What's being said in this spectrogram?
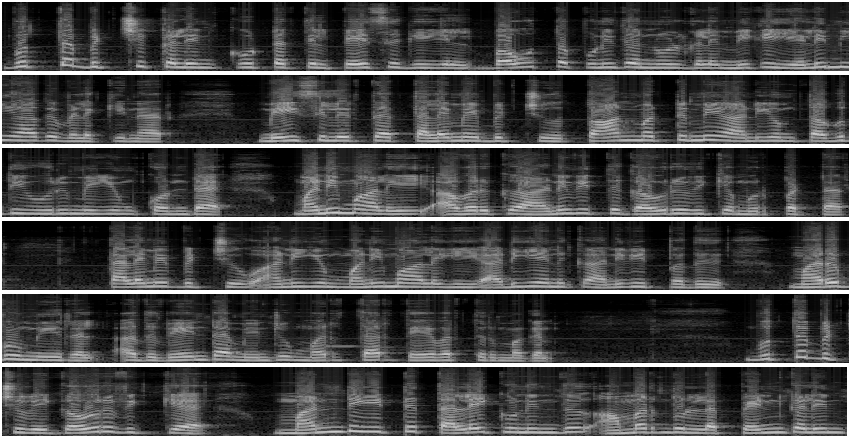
புத்த பிட்சுக்களின் கூட்டத்தில் பேசுகையில் பௌத்த புனித நூல்களை மிக எளிமையாக விளக்கினார். மெய்சிலிர்த்த தலைமை பிட்சு தான் மட்டுமே அணியும் தகுதி உரிமையும் கொண்ட மணிமாலையை அவருக்கு அணிவித்து கௌரவிக்க முற்பட்டார். தலைமை பிட்சு அணியும் மணிமாலையை அடியனுக்கு அணிவிப்பது மரபு மீறல் அது வேண்டாம் என்று மறுத்தார் தேவர் திருமகன். புத்த பிட்சுவை கௌரவிக்க மண்டியிட்டு தலை குனிந்து அமர்ந்துள்ள பெண்களின்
